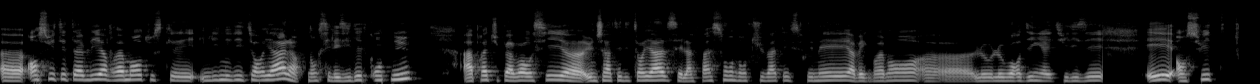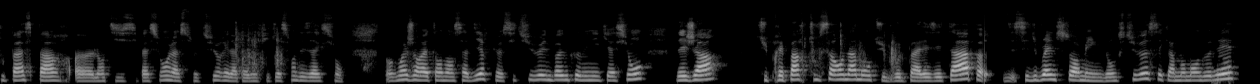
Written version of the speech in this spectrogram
ensuite, établir vraiment tout ce qui est ligne éditoriale. Donc, c'est les idées de contenu. Après, tu peux avoir aussi une charte éditoriale, c'est la façon dont tu vas t'exprimer avec vraiment le, wording à utiliser. Et ensuite, tout passe par l'anticipation, la structure et la planification des actions. Donc moi, j'aurais tendance à dire que si tu veux une bonne communication, déjà, tu prépares tout ça en amont, tu ne brûles pas les étapes. C'est du brainstorming. Donc, si tu veux, c'est qu'à un moment donné,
